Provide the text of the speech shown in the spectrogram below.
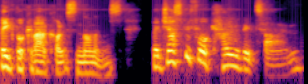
big book of Alcoholics Anonymous. But just before COVID time,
